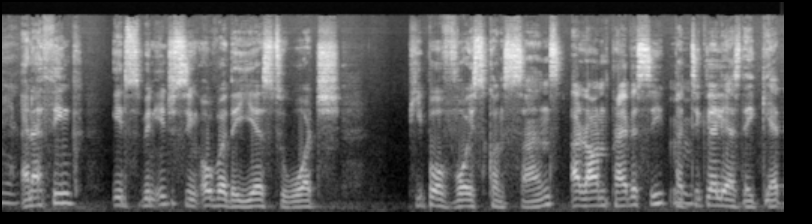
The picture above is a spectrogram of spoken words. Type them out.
Yeah. and I think it's been interesting over the years to watch people voice concerns around privacy, mm-hmm. particularly as they get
